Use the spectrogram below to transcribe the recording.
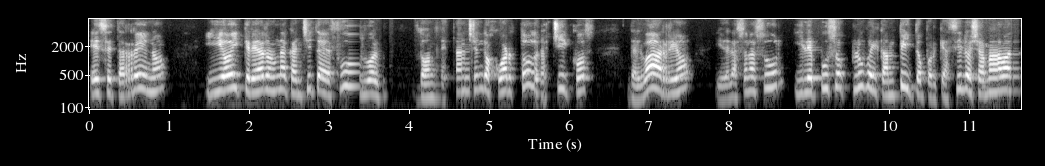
ese terreno y hoy crearon una canchita de fútbol donde están yendo a jugar todos los chicos del barrio y de la zona sur y le puso Club El Campito porque así lo llamaban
